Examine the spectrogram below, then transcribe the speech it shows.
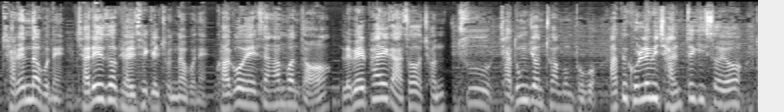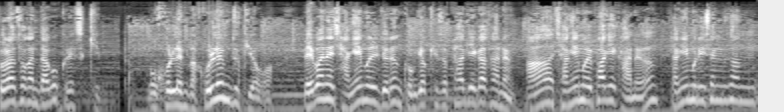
잘했나 보네. 잘해서 별세 개를 줬나 보네. 과거 예상 한 번 더. 레벨 8 가서 전투 자동 전투 한 번 보고. 앞에 골렘이 잔뜩 있어요. 돌아서 간다고? 그래 스킵. 오 골렘 봐. 골렘도 귀여워. 네 맵안의 장애물들은 공격해서 파괴가 가능. 아 장애물 파괴 가능? 장애물이 생성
